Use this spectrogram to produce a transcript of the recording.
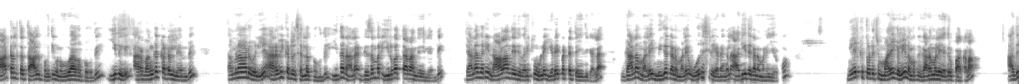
காற்றழுத்த தாழ்வு பகுதி ஒன்று உருவாக போகுது. இது அர வங்கக்கடல்லேருந்து தமிழ்நாடு வழியே அரபிக்கடல் செல்ல போகுது. இதனால டிசம்பர் இருபத்தாறாம் தேதியிலேருந்து ஜனவரி நாலாம் தேதி வரைக்கும் உள்ள இடைப்பட்ட தேதிகளில் கனமழை மிக கனமழை ஒரு சில இடங்களில் அதீத கனமழை இருக்கும். மேற்கு தொடர்ச்சி மலைகளையும் நமக்கு கனமழை எதிர்பார்க்கலாம். அது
